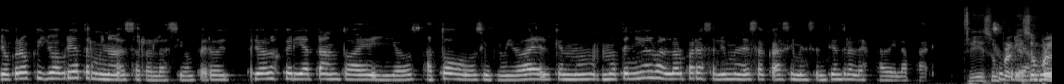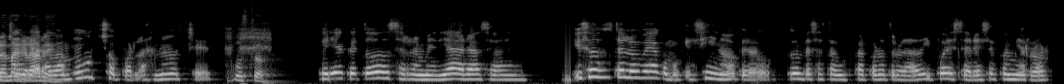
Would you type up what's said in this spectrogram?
yo creo que yo habría terminado esa relación, pero yo los quería tanto a ellos, a todos, incluido a él, que no, no tenía el valor para salirme de esa casa y me sentí entre la espada y la pared. Sí, es un, Sufría es un problema grave. lloraba mucho por las noches. Justo. Quería que todo se remediara, o sea, quizás usted lo vea como que sí, ¿no? Pero tú empezaste a buscar por otro lado y puede ser, ese fue mi error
